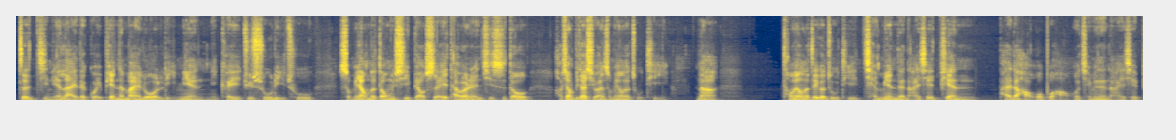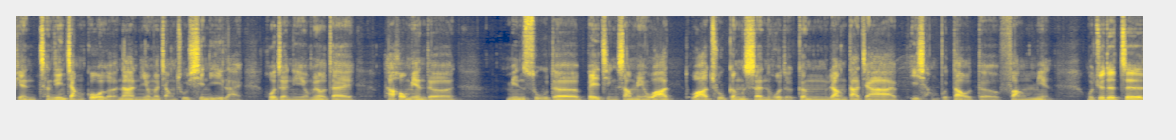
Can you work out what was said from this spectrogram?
这几年来的鬼片的脉络里面，你可以去梳理出什么样的东西，表示诶，台湾人其实都好像比较喜欢什么样的主题。那同样的这个主题，前面的哪一些片拍得好或不好，或前面的哪一些片曾经讲过了，那你有没有讲出新意来？或者你有没有在它后面的民俗的背景上面挖挖出更深或者更让大家意想不到的方面？我觉得这。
